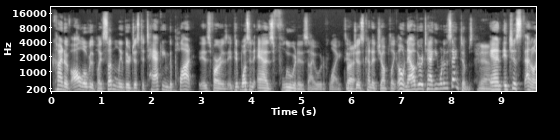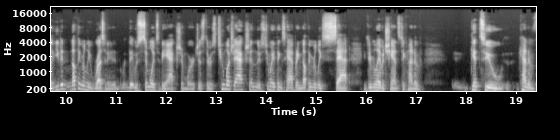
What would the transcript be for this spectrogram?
kind of all over the place. Suddenly they're just attacking the plot as far as it, it wasn't as fluid as I would have liked. It Right. just kind of jumped like, oh, now they're attacking one of the sanctums. Yeah. And it just, I don't know, you didn't, nothing really resonated. It was similar to the action where just there's too much action, there's too many things happening, nothing really sat. You didn't really have a chance to kind of get to kind of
